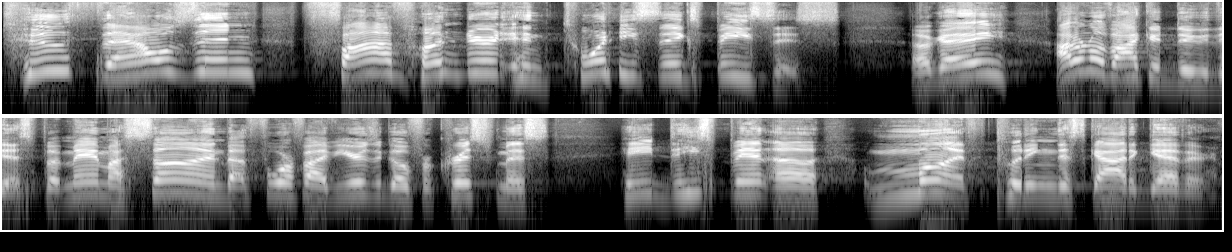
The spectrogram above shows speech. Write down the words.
2,526 pieces. Okay? I don't know if I could do this, but man, my son, about four or five years ago for Christmas, he, he spent a month putting this guy together.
